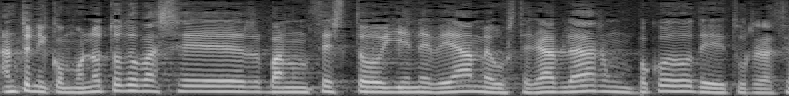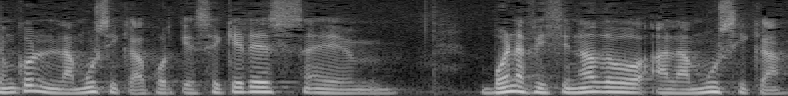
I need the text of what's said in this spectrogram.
Anthony, como no todo va a ser baloncesto y NBA, me gustaría hablar un poco de tu relación con la música, porque sé que eres eh, buen aficionado a la música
